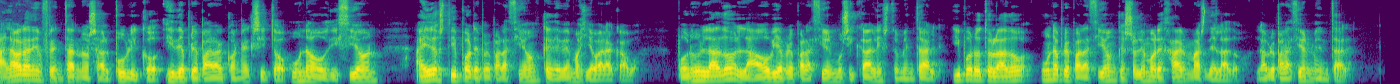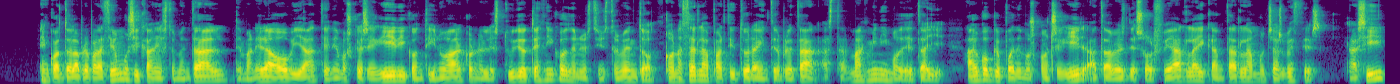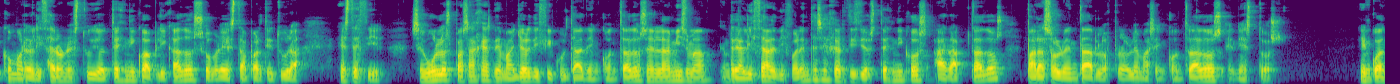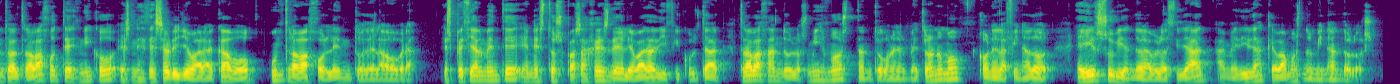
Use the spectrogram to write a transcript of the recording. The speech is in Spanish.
A la hora de enfrentarnos al público y de preparar con éxito una audición, hay dos tipos de preparación que debemos llevar a cabo. Por un lado, la obvia preparación musical e instrumental, y por otro lado, una preparación que solemos dejar más de lado, la preparación mental. En cuanto a la preparación musical e instrumental, de manera obvia tenemos que seguir y continuar con el estudio técnico de nuestro instrumento, conocer la partitura e interpretar hasta el más mínimo detalle, algo que podemos conseguir a través de solfearla y cantarla muchas veces, así como realizar un estudio técnico aplicado sobre esta partitura, es decir, según los pasajes de mayor dificultad encontrados en la misma, realizar diferentes ejercicios técnicos adaptados para solventar los problemas encontrados en estos. En cuanto al trabajo técnico, es necesario llevar a cabo un trabajo lento de la obra, especialmente en estos pasajes de elevada dificultad, trabajando los mismos tanto con el metrónomo con el afinador, e ir subiendo la velocidad a medida que vamos dominándolos.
